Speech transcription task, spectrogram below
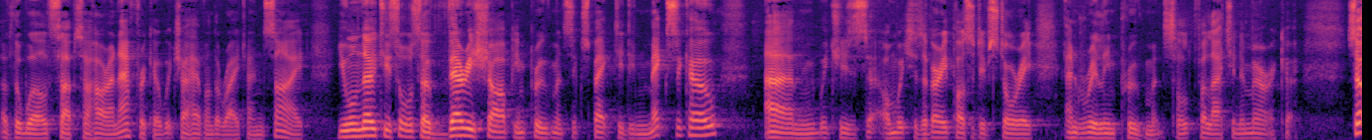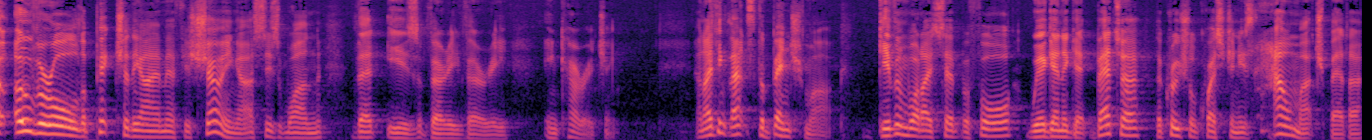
of the world, sub Saharan Africa, which I have on the right hand side. You will notice also very sharp improvements expected in Mexico. Um, which is on which is a very positive story, and real improvements for Latin America. So overall, the picture the IMF is showing us is one that is very, very encouraging, and I think that's the benchmark given what I said before, we're going to get better. The crucial question is how much better,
